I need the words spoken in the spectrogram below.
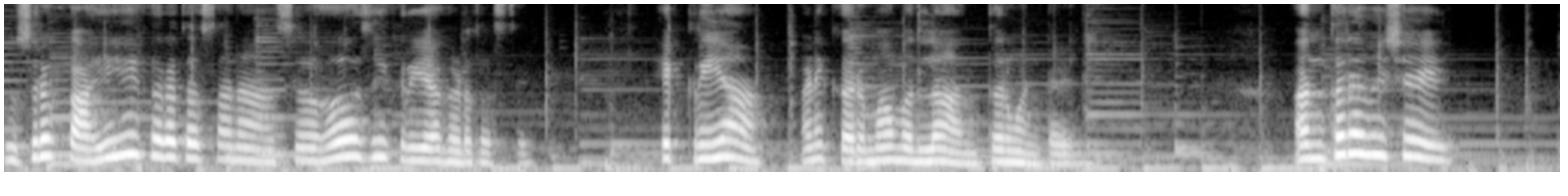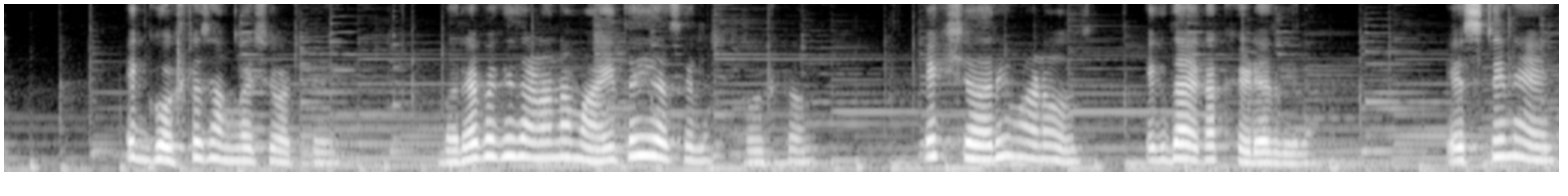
दुसरं काहीही करत असताना सहज ही क्रिया घडत असते. हे क्रिया आणि कर्मामधलं अंतर म्हणता येईल. अंतराविषयी एक गोष्ट सांगायची वाटते. बऱ्यापैकी जणांना माहीतही असेल गोष्ट. एक शहरी माणूस एकदा एका खेड्यात गेला. एस टीने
